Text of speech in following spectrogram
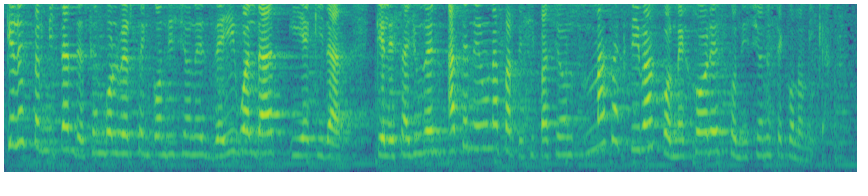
que les permitan desenvolverse en condiciones de igualdad y equidad, que les ayuden a tener una participación más activa con mejores condiciones económicas.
